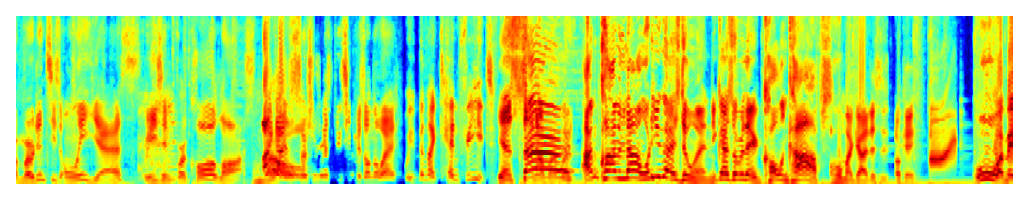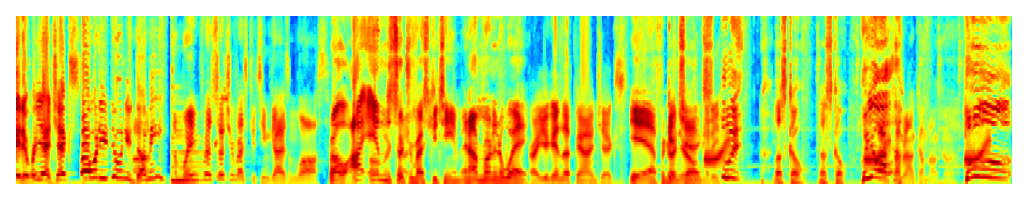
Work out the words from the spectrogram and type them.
Emergencies only, yes. Reason for call lost. Hi, guys. Search and rescue team is on the way. We've been like 10 feet. Yes, sir. know, bro, I'm climbing the mountain. What are you guys doing? You guys over there calling cops? Oh my god, this is okay. Ooh, I made it. Where you at, Chex? Oh, what are you doing, you Uh, dummy? I'm waiting for the search and rescue team, guys. I'm lost. Bro, I am Oh the search gosh. and rescue team, and I'm running away. All right, you're getting left behind, Chex. Yeah, forget on your own, Chex. buddy. Let's go. Let's go. I'm coming. I'm coming. I'm coming.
